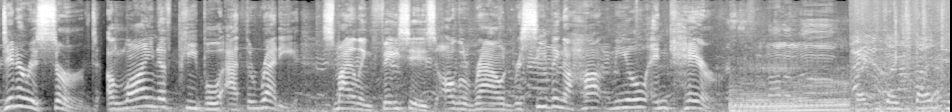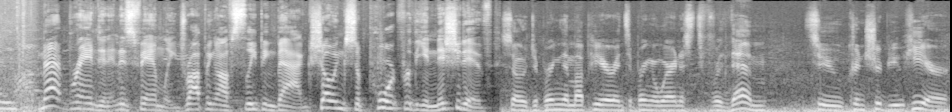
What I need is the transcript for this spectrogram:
Dinner is served, a line of people at the ready, smiling faces all around, receiving a hot meal and care. Thank you, thank you, thank you. Matt Brandon and his family dropping off sleeping bags, showing support for the initiative. So to bring them up here and to bring awareness for them to contribute here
